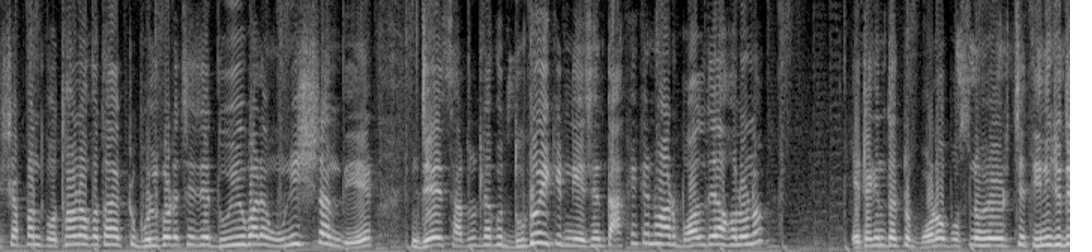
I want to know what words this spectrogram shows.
ঋষভ পান্ত কোথাও না কোথাও একটু ভুল করেছে যে দুই ওভারে উনিশ রান দিয়ে যে সাদুল ঠাকুর দুটো উইকেট নিয়েছেন, তাকে কেন আর বল দেওয়া হলো না? এটা কিন্তু একটা বড় প্রশ্ন হয়ে উঠছে। তিনি যদি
